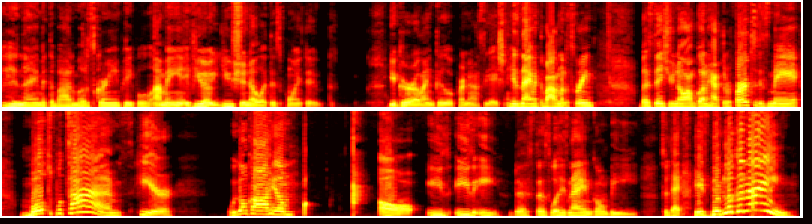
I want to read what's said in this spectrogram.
his name at the bottom of the screen, people. I mean, if you you should know at this point that your girl ain't good pronunciation. His name at the bottom of the screen. But since you know I'm gonna have to refer to this man multiple times here, we're gonna call him oh easy easy E. That's that's what his name gonna be today. His biblical name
